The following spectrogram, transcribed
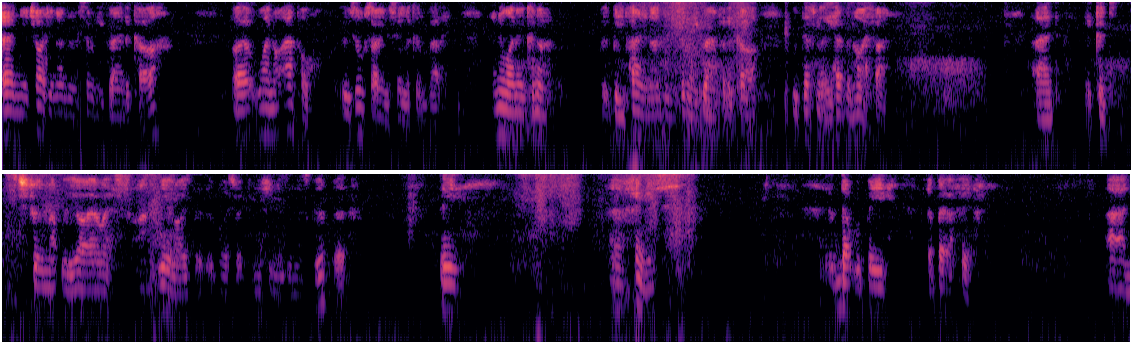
And you're charging 170 grand a car. Uh, why not Apple, who's also in Silicon Valley? Anyone who can uh, be paying 170 grand for the car would definitely have an iPhone, and it could stream up with the iOS. I realise that the voice recognition isn't as good, but the uh, thing is, that would be a better fit, and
